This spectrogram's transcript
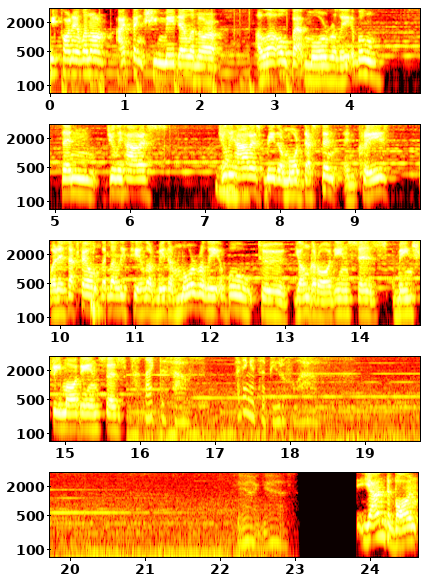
take on eleanor i think she made eleanor a little bit more relatable than Julie Harris. Julie Harris made her more distant and crazed, whereas I felt that Lili Taylor made her more relatable to younger audiences, mainstream audiences. I like this house. I think it's a beautiful house. Yeah, I guess. Jan de Bont,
